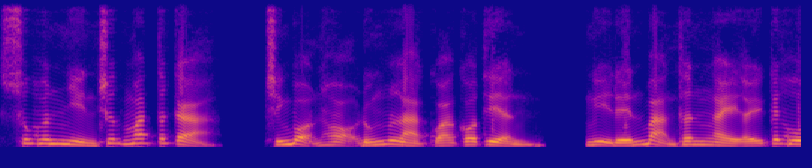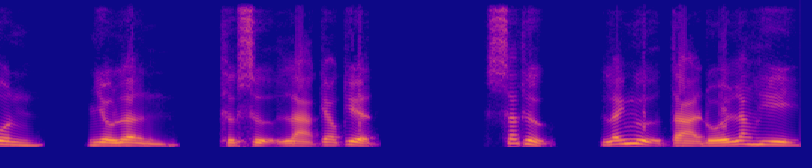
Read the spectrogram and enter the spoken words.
Xúc Hân nhìn trước mắt tất cả, chính bọn họ đúng là quá có tiền, nghĩ đến bản thân ngày ấy kết hôn, nhiều lần, thực sự là keo kiệt. Xác thực, lãnh ngự tà đối lăng hy,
